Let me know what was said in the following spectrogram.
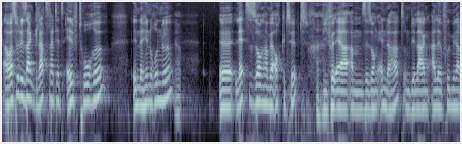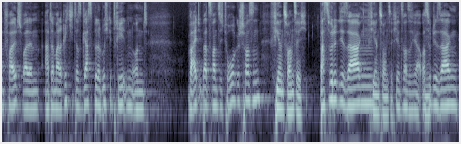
Aber was würde ich sagen, Glatzel hat jetzt elf Tore in der Hinrunde. Ja. Äh, letzte Saison haben wir auch getippt, wie viel er am Saisonende hat. Und wir lagen alle fulminant falsch, weil dann hat er mal richtig das Gaspedal durchgetreten und weit über 20 Tore geschossen. 24. Was würdet ihr sagen? 24. 24, ja. Was würdet ihr sagen,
